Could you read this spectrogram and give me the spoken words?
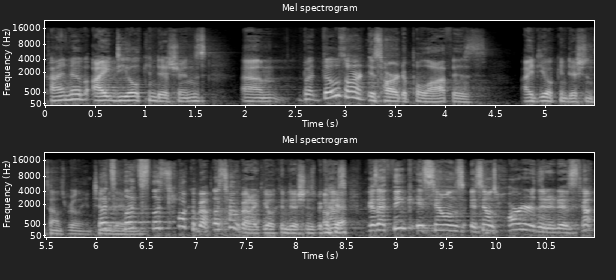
kind of ideal conditions, um, but those aren't as hard to pull off as ideal conditions. Sounds really intimidating. Let's let's let's talk about let's talk about ideal conditions because okay. because I think it sounds it sounds harder than it is. Tell,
